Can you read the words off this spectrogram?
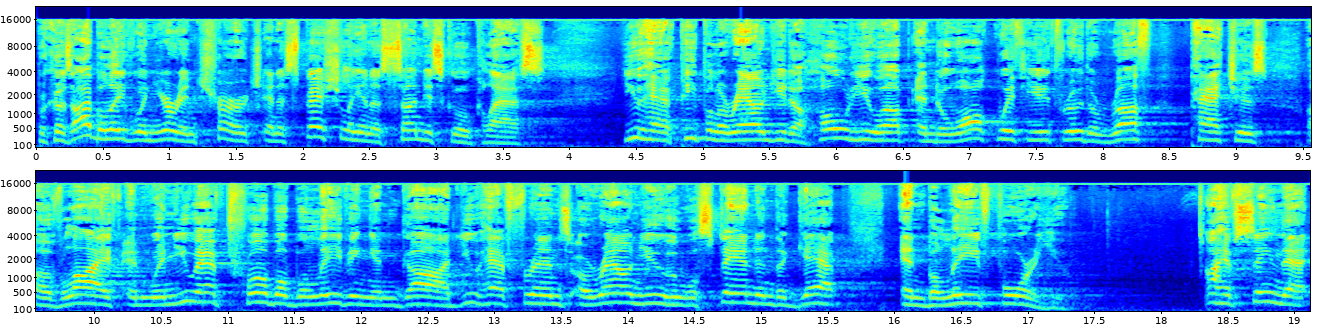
Because I believe when you're in church, and especially in a Sunday school class, you have people around you to hold you up and to walk with you through the rough patches of life. And when you have trouble believing in God, you have friends around you who will stand in the gap and believe for you. I have seen that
